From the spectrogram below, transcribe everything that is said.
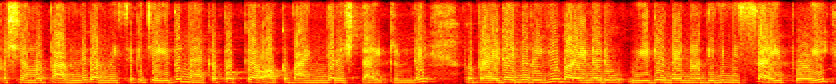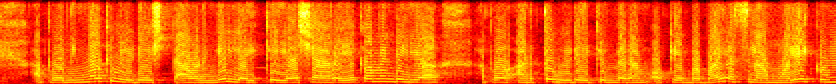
പക്ഷെ നമ്മൾ പറഞ്ഞ് കൺവിൻസ് ഒക്കെ ചെയ്ത് മേക്കപ്പ് ഒക്കെ അവൾക്ക് ഭയങ്കര ഇഷ്ടമായിട്ടുണ്ട് അപ്പൊ ബ്രൈഡ് അതിന്റെ റിവ്യൂ പറയുന്ന ഒരു വീഡിയോ ഉണ്ടായിരുന്നു അതിന് മിസ്സായി പോയി. അപ്പോൾ നിങ്ങൾക്ക് വീഡിയോ ഇഷ്ടമാവണമെങ്കിൽ ലൈക്ക് ചെയ്യുക ഷെയർ ചെയ്യുക കമന്റ് ചെയ്യുക. അപ്പോൾ അടുത്ത വീഡിയോ ആയിട്ടും വരാം. ഓക്കെ ബബായ് അസ്സാം വലൈക്കും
